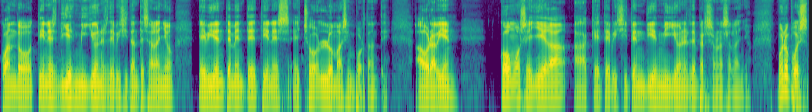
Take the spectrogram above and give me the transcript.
cuando tienes 10 millones de visitantes al año, evidentemente tienes hecho lo más importante. Ahora bien, ¿cómo se llega a que te visiten 10 millones de personas al año? Bueno, pues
